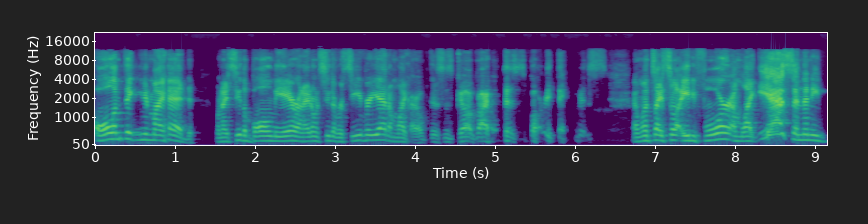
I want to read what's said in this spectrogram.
all I'm thinking in my head when I see the ball in the air and I don't see the receiver yet, I'm like, I hope this is good. I hope this is Corey Davis. And once I saw 84, I'm like, yes. And then he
